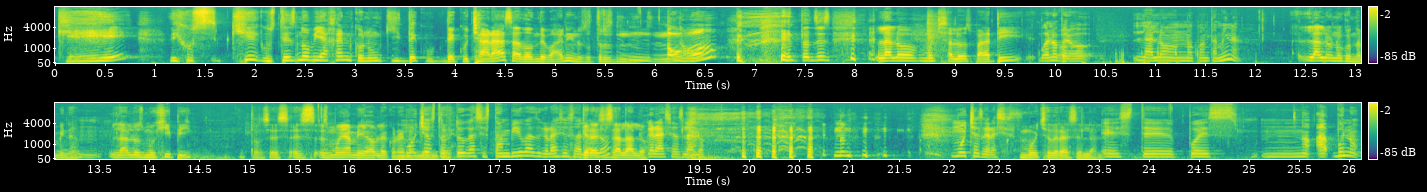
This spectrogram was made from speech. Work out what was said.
¿qué? Dijo, ¿qué? ¿Ustedes no viajan con un kit de, cu- de cucharas a dónde van? Y nosotros, no. ¿No? Entonces, Lalo, muchos saludos para ti. Bueno, pero Lalo no contamina. Lalo no contamina. Lalo es muy hippie. Entonces, es, es muy amigable con el Muchas ambiente. tortugas están vivas gracias a Lalo. Gracias a Lalo. Gracias, Lalo. No- Muchas gracias. Muchas gracias, Lalo. Este, pues, mm, no. Ah, bueno,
